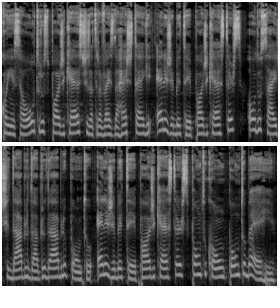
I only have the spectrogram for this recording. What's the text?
Conheça outros podcasts através da hashtag LGBT Podcasters ou do site www.lgbtpodcasters.com.br.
